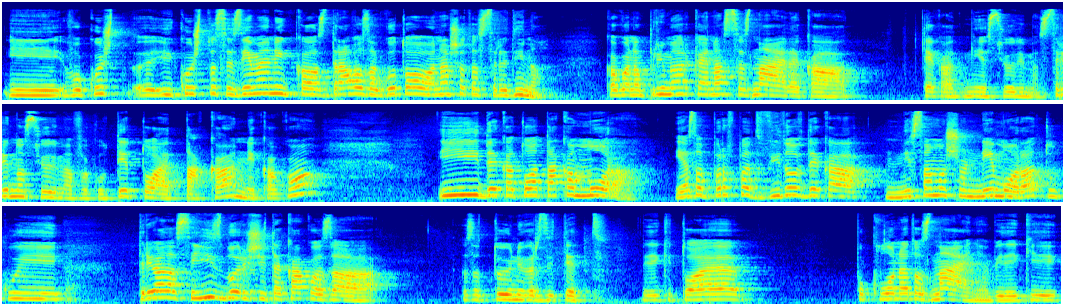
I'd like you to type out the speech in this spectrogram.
И во кои што, и кои што се земени као здраво заготова во нашата средина. Како на пример кај нас се знае дека дека ние си одиме средно, си одиме факултет, тоа е така некако и дека тоа така мора. Јас за прв пат видов дека не само што не мора, туку и треба да се избориш и така како за за тој универзитет. Бидејќи тоа е поклонето знаење, бидејќи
